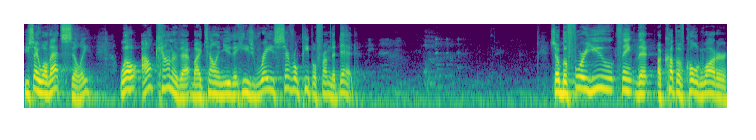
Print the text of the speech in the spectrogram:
You say, well, that's silly. Well, I'll counter that by telling you that he's raised several people from the dead. So before you think that a cup of cold water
